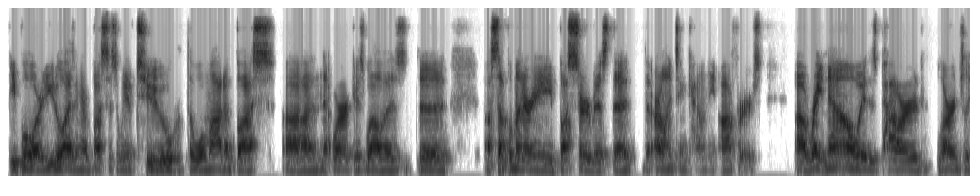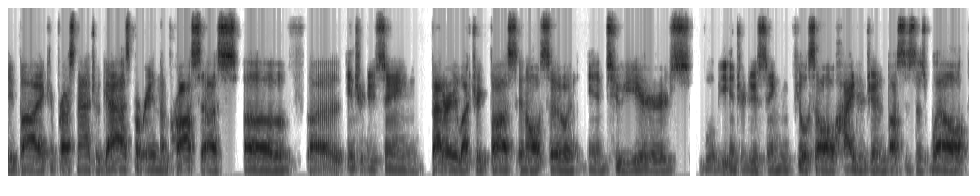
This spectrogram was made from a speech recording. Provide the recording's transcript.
people are utilizing our buses, and we have two the WMATA bus uh, network as well as the a supplementary bus service that, that Arlington County offers. Uh, right now, it is powered largely by compressed natural gas, but we're in the process of uh, introducing battery electric bus, and also in, in, two years, we'll be introducing fuel cell hydrogen buses as well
